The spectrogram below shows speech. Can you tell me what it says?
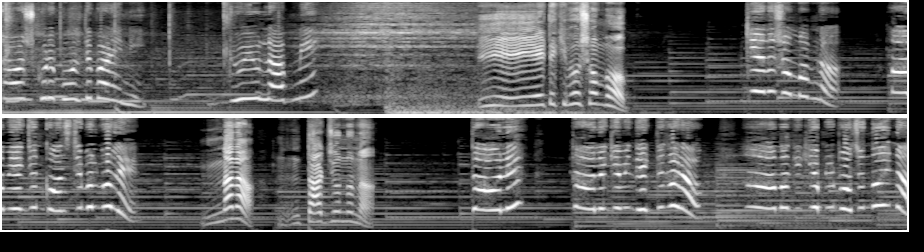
সাহস করে বলতে পারিনি। ডু ইউ লাভ মি এটা কীভাবে সম্ভব? কেন সম্ভব না? আমি একজন কনস্টেবল বলে? না না তার জন্য না। তাহলে? তাহলে কি আমি দেখতে খারাপ? আমাকে কি আপনার পছন্দ হয় না?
